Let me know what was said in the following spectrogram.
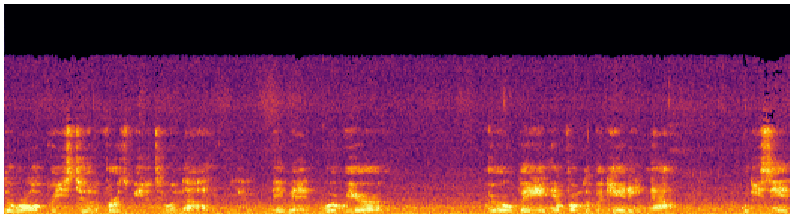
the royal priesthood of First Peter two and nine. Amen. Where we are we're obeying him from the beginning now. When he said,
